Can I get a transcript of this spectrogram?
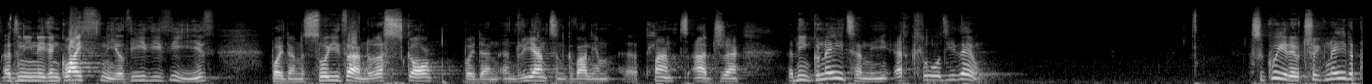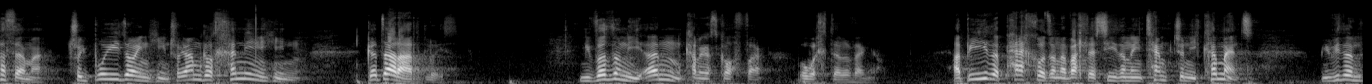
Ydyn ni'n neud yn gwaith ni o ddydd i ddydd, boed yn y swyddfa, yn yr ysgol, boed yn, yn riant, yn gofalu am uh, plant, adre, ydyn ni'n gwneud hynny er clod i ddew. Os y gwir yw, trwy gwneud y pethau yma, trwy bwydo ein hun, trwy amgylchynu ein hun, gyda'r arglwydd, mi fyddwn ni yn cael ei osgoffa o wychder y fengel. A bydd y pechod yna falle sydd yn ein temtio ni cymaint, mi fydd yn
